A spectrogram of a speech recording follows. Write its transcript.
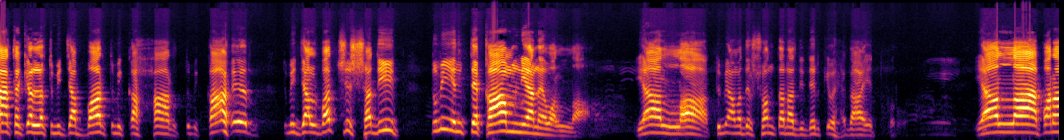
না থাকে আল্লাহ তুমি জাব্বার তুমি কাহার তুমি কাহের তুমি জালবাদশের সাদিদ তুমি ইন্তেকাম নিয়ে নেও আল্লাহ। ইয়া আল্লাহ, তুমি আমাদের সন্তানাদিদেরকেও হেদায়েত করো। ইয়া আল্লাহ, পাড়া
